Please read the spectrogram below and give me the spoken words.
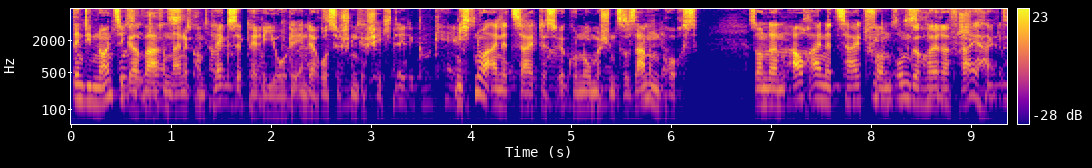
Denn die 90er waren eine komplexe Periode in der russischen Geschichte. Nicht nur eine Zeit des ökonomischen Zusammenbruchs, sondern auch eine Zeit von ungeheurer Freiheit,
